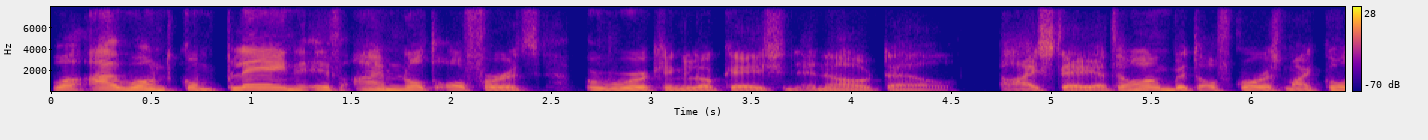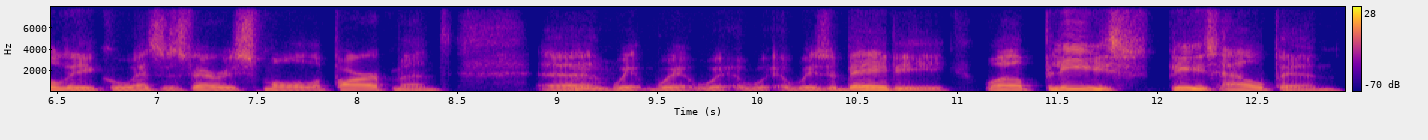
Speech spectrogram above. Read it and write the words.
well i won't complain if i'm not offered a working location in a hotel i stay at home but of course my colleague who has this very small apartment uh, with, with, with, with a baby well please please help him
